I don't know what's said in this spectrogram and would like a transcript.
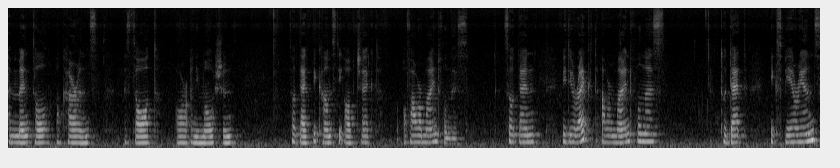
a mental occurrence, a thought, or an emotion, so that becomes the object of our mindfulness. So then we direct our mindfulness to that experience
